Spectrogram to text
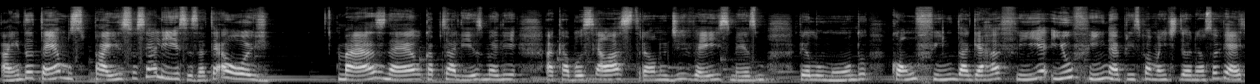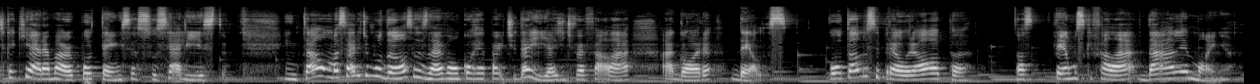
ainda temos países socialistas até hoje, mas, né, o capitalismo ele acabou se alastrando de vez mesmo pelo mundo com o fim da Guerra Fria e o fim, né, principalmente da União Soviética, que era a maior potência socialista. Então, uma série de mudanças, né, vão ocorrer a partir daí. A gente vai falar agora delas. Voltando-se para a Europa, nós temos que falar da Alemanha.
